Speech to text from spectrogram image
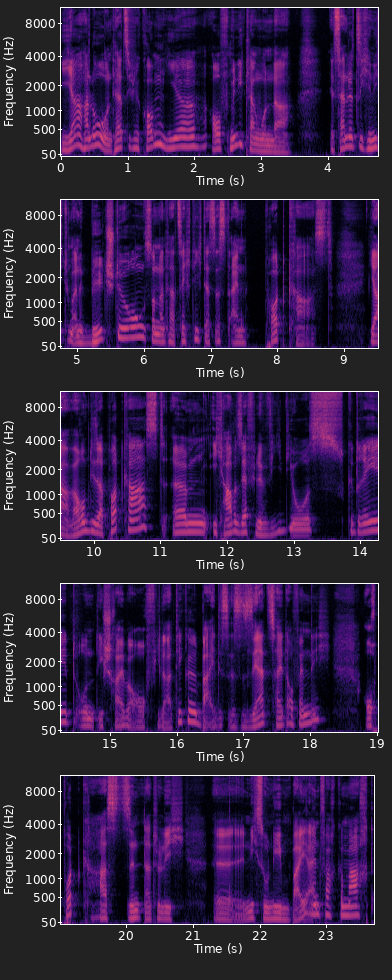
Ja, hallo und herzlich willkommen hier auf Mini-Klangwunder. Es handelt sich hier nicht um eine Bildstörung, sondern tatsächlich, das ist ein Podcast. Ja, warum dieser Podcast? Ähm, ich habe sehr viele Videos gedreht und ich schreibe auch viele Artikel. Beides ist sehr zeitaufwendig. Auch Podcasts sind natürlich äh, nicht so nebenbei einfach gemacht,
